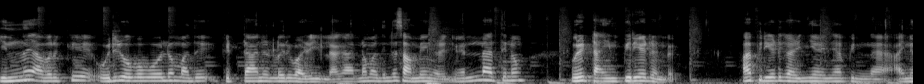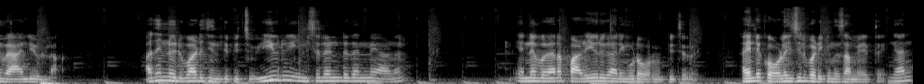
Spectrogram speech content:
ഇന്ന് അവർക്ക് ഒരു രൂപ പോലും അത് കിട്ടാനുള്ളൊരു വഴിയില്ല. കാരണം അതിന്റെ സമയം കഴിഞ്ഞു. എല്ലാത്തിനും ഒരു ടൈം പീരീഡ് ഉണ്ട്. ആ പീരീഡ് കഴിഞ്ഞു കഴിഞ്ഞാൽ പിന്നെ അതിന് വാല്യൂ ഇല്ല. അതെന്നെ ഒരുപാട് ചിന്തിപ്പിച്ചു. ഈ ഒരു ഇൻസിഡന്റ് തന്നെയാണ് എന്നെ വേറെ പഴയൊരു കാര്യം കൂടെ ഓർമ്മിപ്പിച്ചത്. അതിന്റെ കോളേജിൽ പഠിക്കുന്ന സമയത്ത് ഞാൻ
